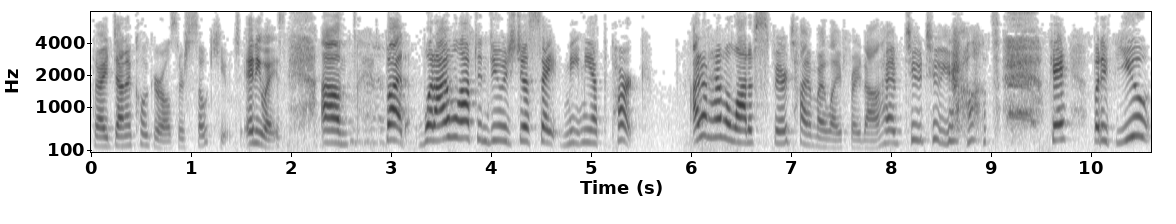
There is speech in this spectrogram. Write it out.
They're identical girls. They're so cute. Anyways, um, but what I will often do is just say, "Meet me at the park." I don't have a lot of spare time in my life right now. I have two two-year-olds. okay, but if you,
